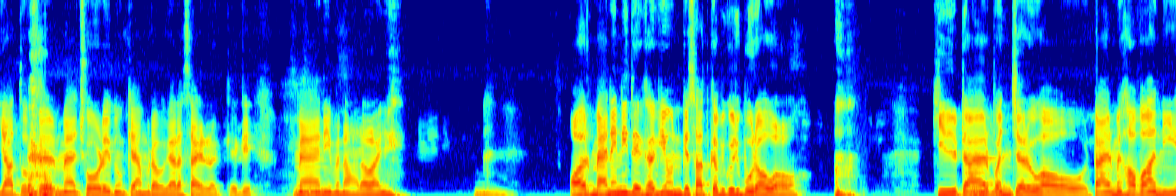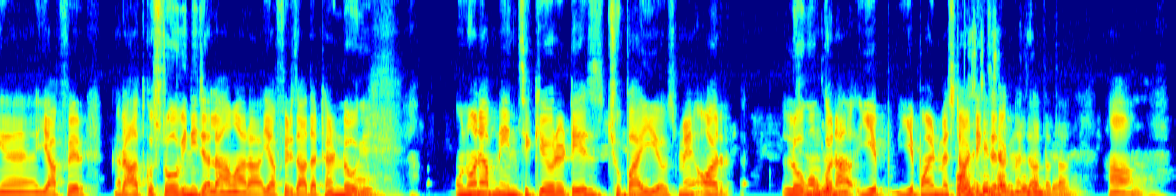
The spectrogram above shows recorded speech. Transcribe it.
या तो फिर मैं छोड़ ही दूँ कैमरा वगैरह साइड रख के कि मैं नहीं बना रहा भाई। और मैंने नहीं देखा कि उनके साथ कभी कुछ बुरा हुआ हो। कि टायर पंचर हुआ हो टायर में हवा नहीं है या फिर रात को स्टोव ही नहीं जला हमारा या फिर ज़्यादा ठंड हो गई। उन्होंने अपनी इनसिक्योरिटीज छुपाई है उसमें और लोगों को ना ये ये पॉइंट मैं स्टार्टिंग से रखना चाहता था। हैं। हाँ।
